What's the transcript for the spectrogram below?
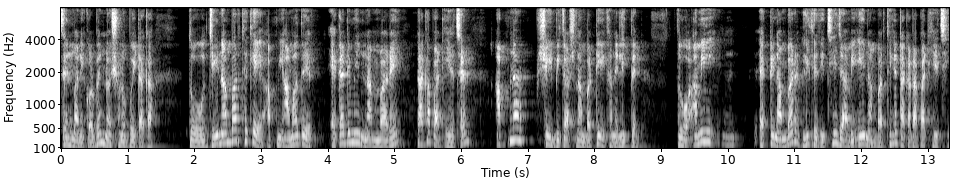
সেন্ড মানি করবেন নয়শো নব্বই টাকা। তো যে নাম্বার থেকে আপনি আমাদের একাডেমির নাম্বারে টাকা পাঠিয়েছেন, আপনার সেই বিকাশ নাম্বারটি এখানে লিখবেন। তো আমি একটি নাম্বার লিখে দিচ্ছি যে আমি এই নাম্বার থেকে টাকাটা পাঠিয়েছি।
